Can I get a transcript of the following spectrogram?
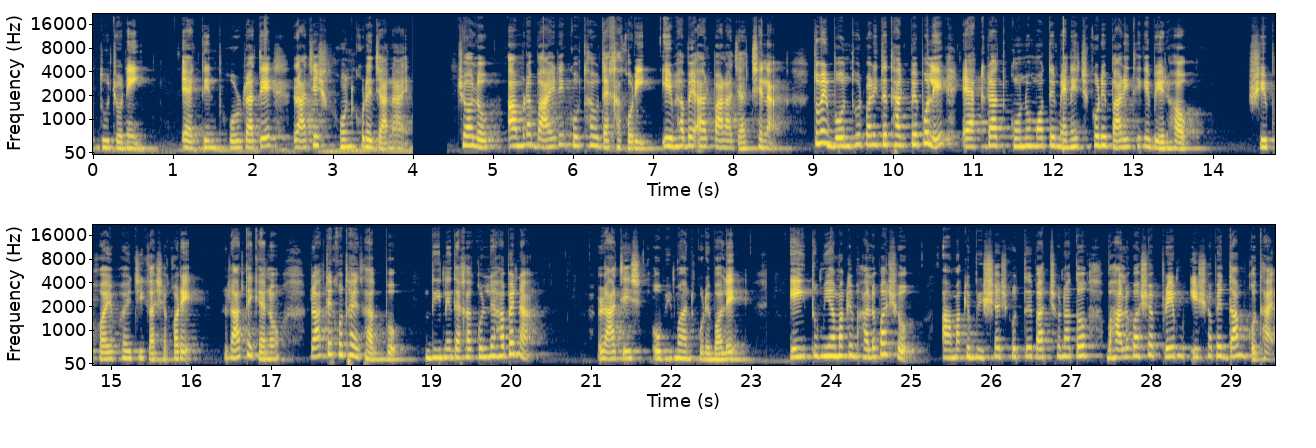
দুজনেই। একদিন ভোর রাতে রাজেশ ফোন করে জানায়, চলো, আমরা বাইরে কোথাও দেখা করি। এভাবে আর পারা যাচ্ছে না। তুমি বন্ধুর বাড়িতে থাকবে বলে এক রাত কোনো মতে ম্যানেজ করে বাড়ি থেকে বের হও। সে ভয়ে ভয়ে জিজ্ঞাসা করে, রাতে কেন? রাতে কোথায় থাকব? দিনে দেখা করলে হবে না? রাজেশ অভিমান করে বলে, এই তুমি আমাকে ভালোবাসো? আমাকে বিশ্বাস করতে পারছ না তো ভালোবাসা, প্রেম এসবের দাম কোথায়?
